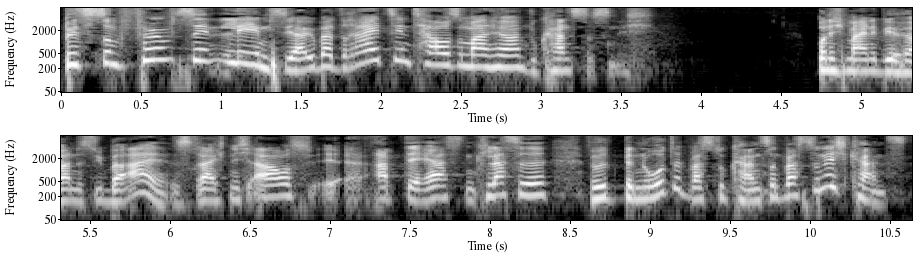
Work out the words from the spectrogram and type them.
bis zum 15. Lebensjahr über 13.000 Mal hören, du kannst es nicht. Und ich meine, wir hören es überall. Es reicht nicht aus. Ab der ersten Klasse wird benotet, was du kannst und was du nicht kannst.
